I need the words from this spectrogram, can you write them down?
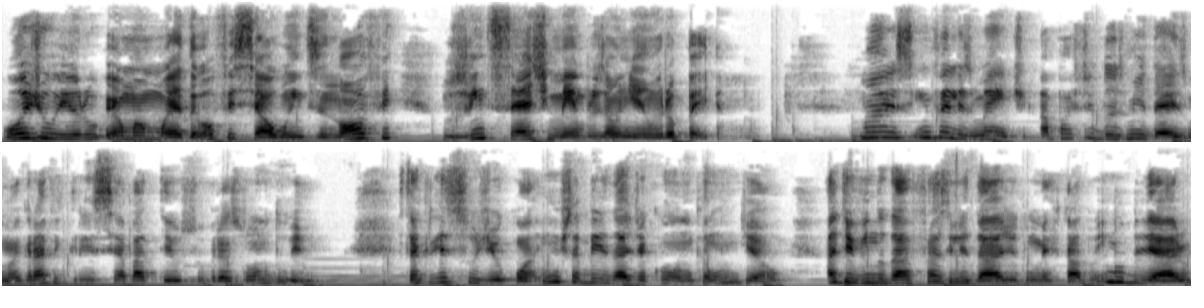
Hoje, o euro é uma moeda oficial em 19 dos 27 membros da União Europeia. Mas, infelizmente, a partir de 2010, uma grave crise se abateu sobre a zona do euro. Esta crise surgiu com a instabilidade econômica mundial, advindo da fragilidade do mercado imobiliário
